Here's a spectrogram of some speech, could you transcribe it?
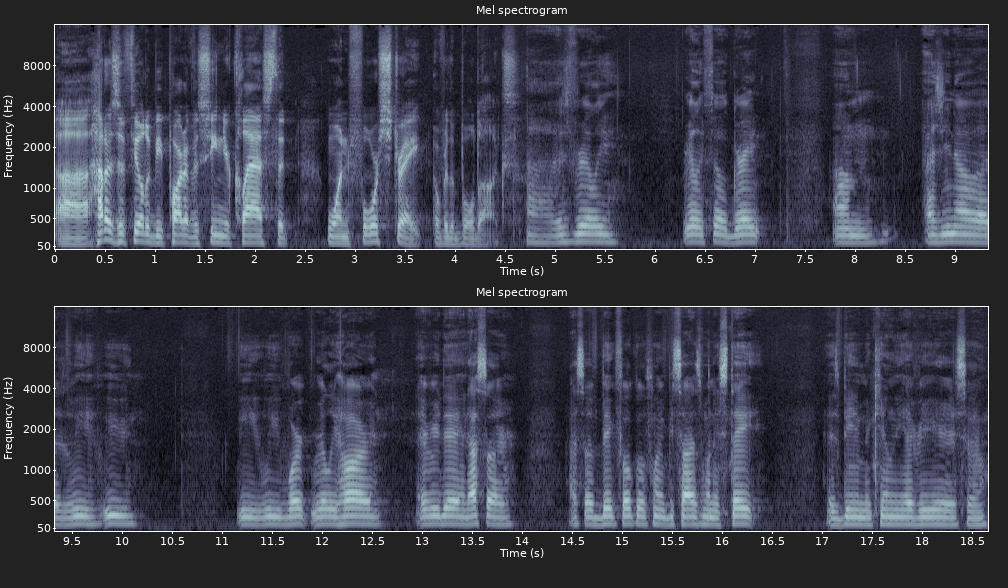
Uh, how does it feel to be part of a senior class that won four straight over the Bulldogs? Uh, it's really, really feel great. Um, as you know, uh, we we we we work really hard every day, and that's our that's a big focal point besides winning state is being McKinley every year. So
